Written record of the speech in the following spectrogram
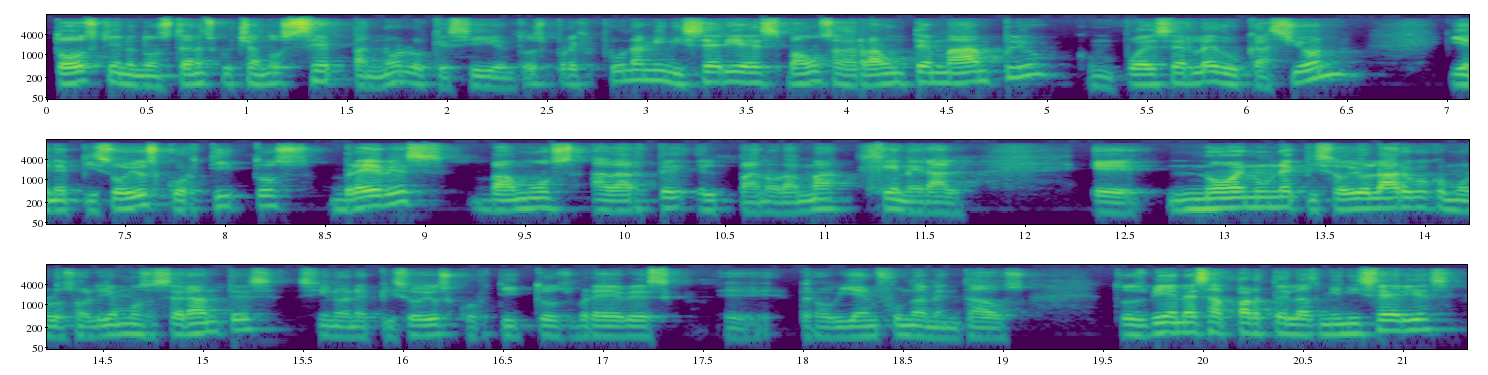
todos quienes nos están escuchando sepan ¿no? lo que sigue. Entonces, por ejemplo, una miniserie es, vamos a agarrar un tema amplio, como puede ser la educación, y en episodios cortitos, breves, vamos a darte el panorama general. Eh, no en un episodio largo como lo solíamos hacer antes, sino en episodios cortitos, breves, eh, pero bien fundamentados. Entonces viene esa parte de las miniseries,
